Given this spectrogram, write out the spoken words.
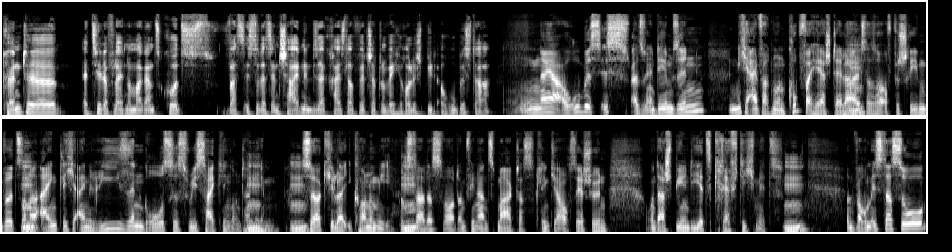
könnte. Erzähl doch vielleicht noch mal ganz kurz, was ist so das Entscheidende in dieser Kreislaufwirtschaft und welche Rolle spielt Arubis da? Naja, Arubis ist also in dem Sinn nicht einfach nur ein Kupferhersteller, mhm. als das so oft beschrieben wird, sondern mhm. eigentlich ein riesengroßes Recyclingunternehmen. Mhm. mhm. Circular Economy ist mhm. da das Wort am Finanzmarkt. Das klingt ja auch sehr schön. Und da spielen die jetzt kräftig mit. Und warum ist das so?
